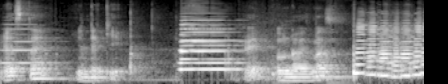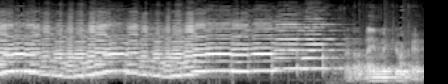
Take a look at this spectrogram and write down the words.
Este y el de aquí. Ok, una vez más. Perdón, ahí me equivoqué.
